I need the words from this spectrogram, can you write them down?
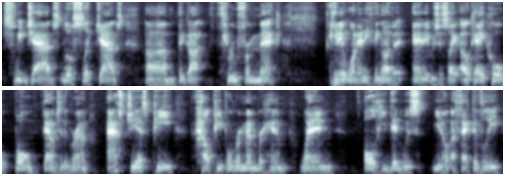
sweet jabs, little slick jabs um, that got through from Mech. He didn't want anything of it, and it was just like, okay, cool, boom, down to the ground. Ask GSP how people remember him when all he did was, you know, effectively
